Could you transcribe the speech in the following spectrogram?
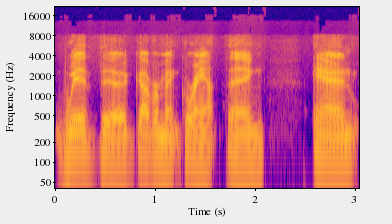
with the government grant thing. And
